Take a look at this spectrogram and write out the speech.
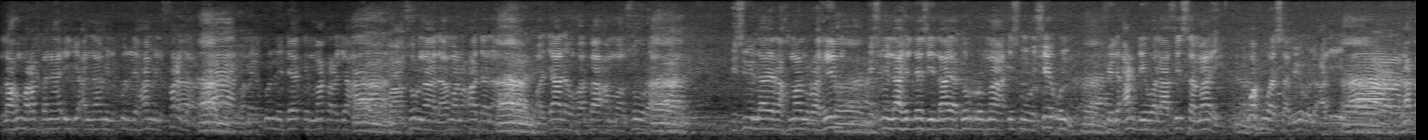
اللهم ربنا اجعلنا من كل هم فرجا ومن كل ضيق مخرجا وانصرنا على من عادنا وجعله هباء منصورا بسم الله الرحمن الرحيم بسم الله الذي لا يضر مع اسمه شيء في الارض ولا في السماء وهو سميع العليم لك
